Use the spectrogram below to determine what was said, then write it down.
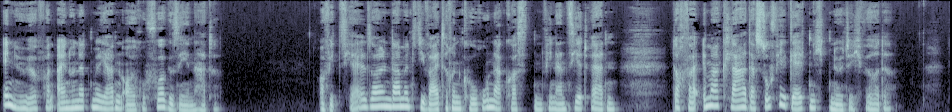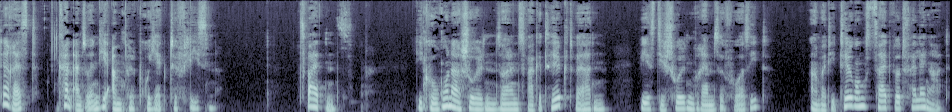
in Höhe von 100 Milliarden Euro vorgesehen hatte. Offiziell sollen damit die weiteren Corona-Kosten finanziert werden. Doch war immer klar, dass so viel Geld nicht nötig würde. Der Rest kann also in die Ampelprojekte fließen. Zweitens. Die Corona-Schulden sollen zwar getilgt werden, wie es die Schuldenbremse vorsieht, aber die Tilgungszeit wird verlängert.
